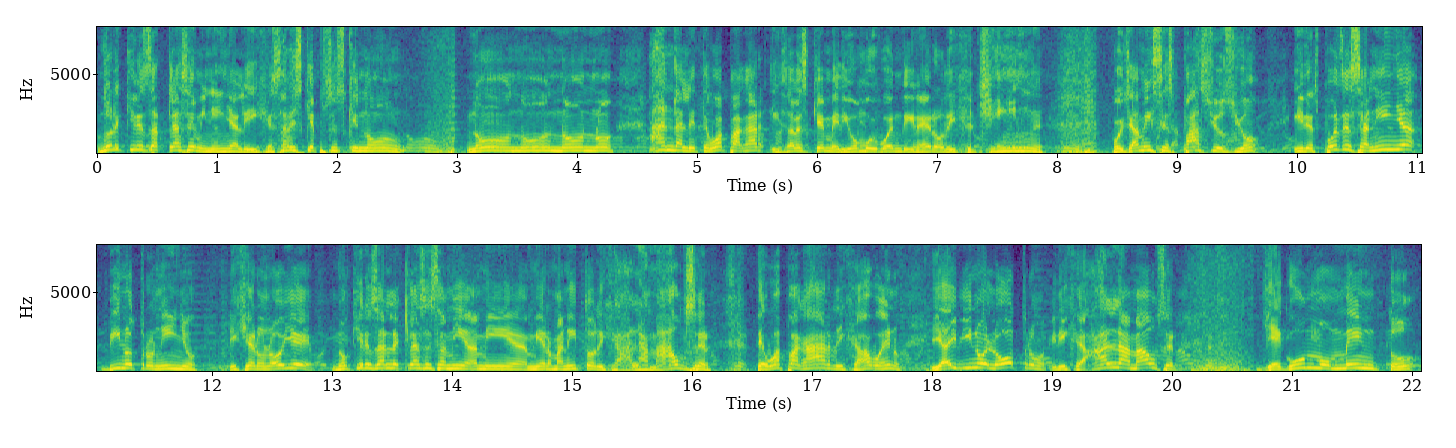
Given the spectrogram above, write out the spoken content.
¿No le quieres dar clase a mi niña? Le dije, ¿sabes qué? Pues es que no, no, no, no, no. Ándale, te voy a pagar. Y ¿sabes qué? Me dio muy buen dinero. Dije, chin, pues ya me hice espacios yo. Y después de esa niña vino otro niño. Dijeron, oye, ¿no quieres darle clases a mi, a mi, a mi hermanito? Le dije, a la Mauser, te voy a pagar. Dije, ah, bueno. Y ahí vino el otro. Y dije, a la Mauser. Llegó un momento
